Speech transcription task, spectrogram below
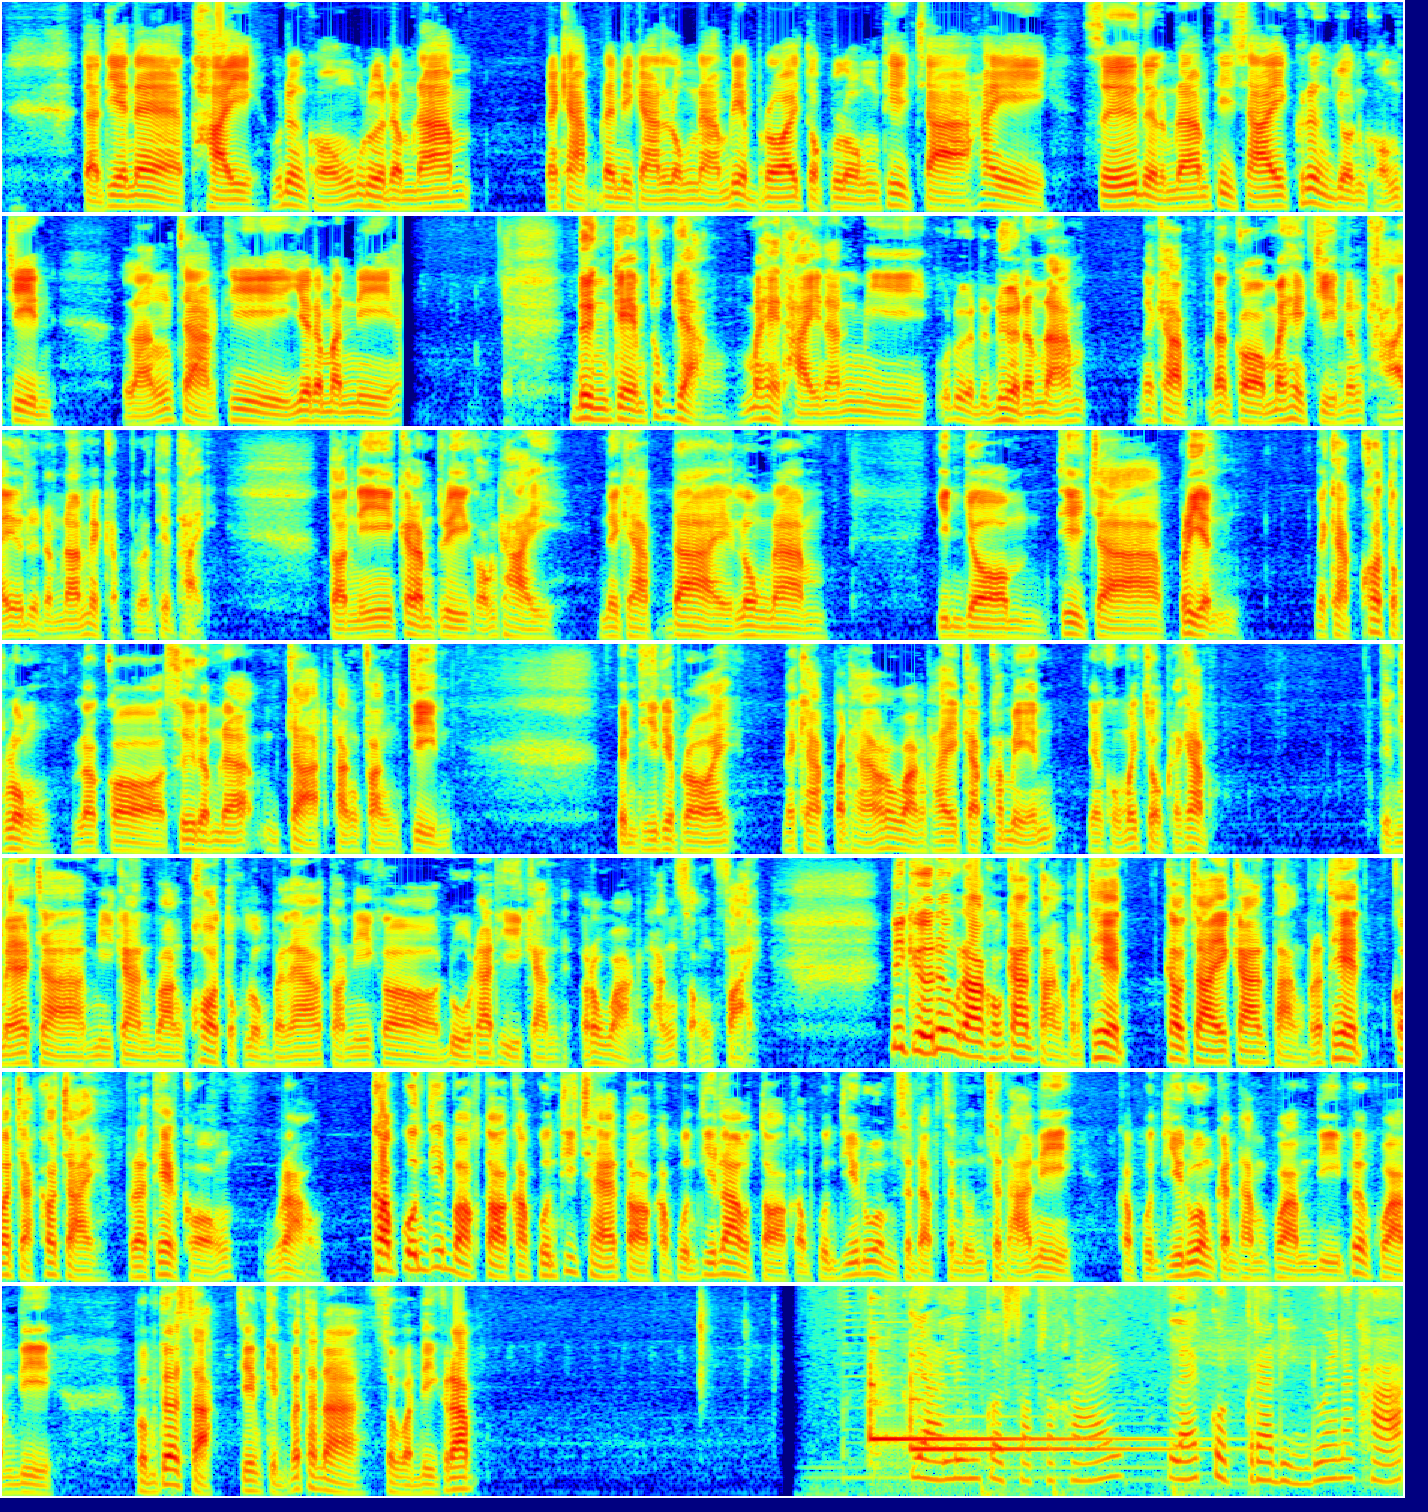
แต่ที่แน่ไทยเรื่องของเรือดำน้ำนะครับได้มีการลงนามเรียบร้อยตกลงที่จะให้ ซื้อเรือดำน้ำที่ใช้เครื่องยนต์ของจีน หลังจากที่เยอรมนี ดึงเกมทุกอย่างไม่ให้ไทยนั้นมีเรือเรือดำน้ำนะครับ แล้วก็ไม่ให้จีนนั้นขายเรือดำน้ำให้กับประเทศไทย ตอนนี้กรัมนตรีของไทยนะครับได้ลงนามยินยอมที่จะเปลี่ยนนะครับข้อตกลงแล้วก็ซื้อดำน้ำจากทางฝั่งจีน เป็นที่เรียบร้อยนะครับ ปัญหาระหว่างไทยกับเขมรยังคงไม่จบนะครับ ถึงแม้จะมีการวางข้อตกลงไปแล้ว ตอนนี้ก็ดูท่าทีกันระหว่างทั้งสองฝ่าย นี่คือเรื่องราวของการต่างประเทศ เข้าใจการต่างประเทศก็จะเข้าใจประเทศของเรา ขอบคุณที่บอกต่อ ขอบคุณที่แชร์ต่อ ขอบคุณที่เล่าต่อ ขอบคุณที่ร่วมสนับสนุนสถานี ขอบคุณที่ร่วมกันทำความดีเพื่อความดี ผมเตอร์ศักดิ์เจียมกิจวัฒนา สวัสดีครับ อย่าลืมกด subscribe และกดกระดิ่งด้วยนะคะ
